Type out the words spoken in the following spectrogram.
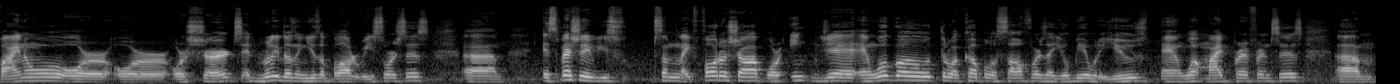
vinyl or or or shirts. It really doesn't use up a lot of resources, um, especially if you use something like Photoshop or Inkscape, and we'll go through a couple of softwares that you'll be able to use and what my preference is um,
